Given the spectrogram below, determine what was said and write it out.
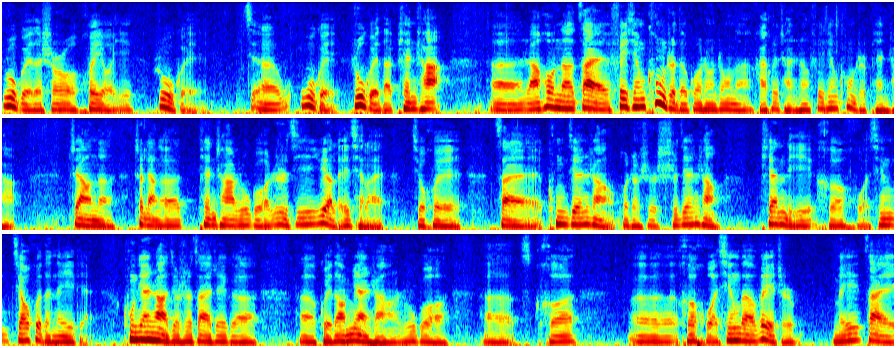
入轨的时候会有一入轨，呃，误轨入轨的偏差。呃，然后呢，在飞行控制的过程中呢，还会产生飞行控制偏差。这样呢，这两个偏差如果日积月累起来，就会在空间上或者是时间上偏离和火星交汇的那一点。空间上就是在这个呃轨道面上，如果呃和呃和火星的位置没在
